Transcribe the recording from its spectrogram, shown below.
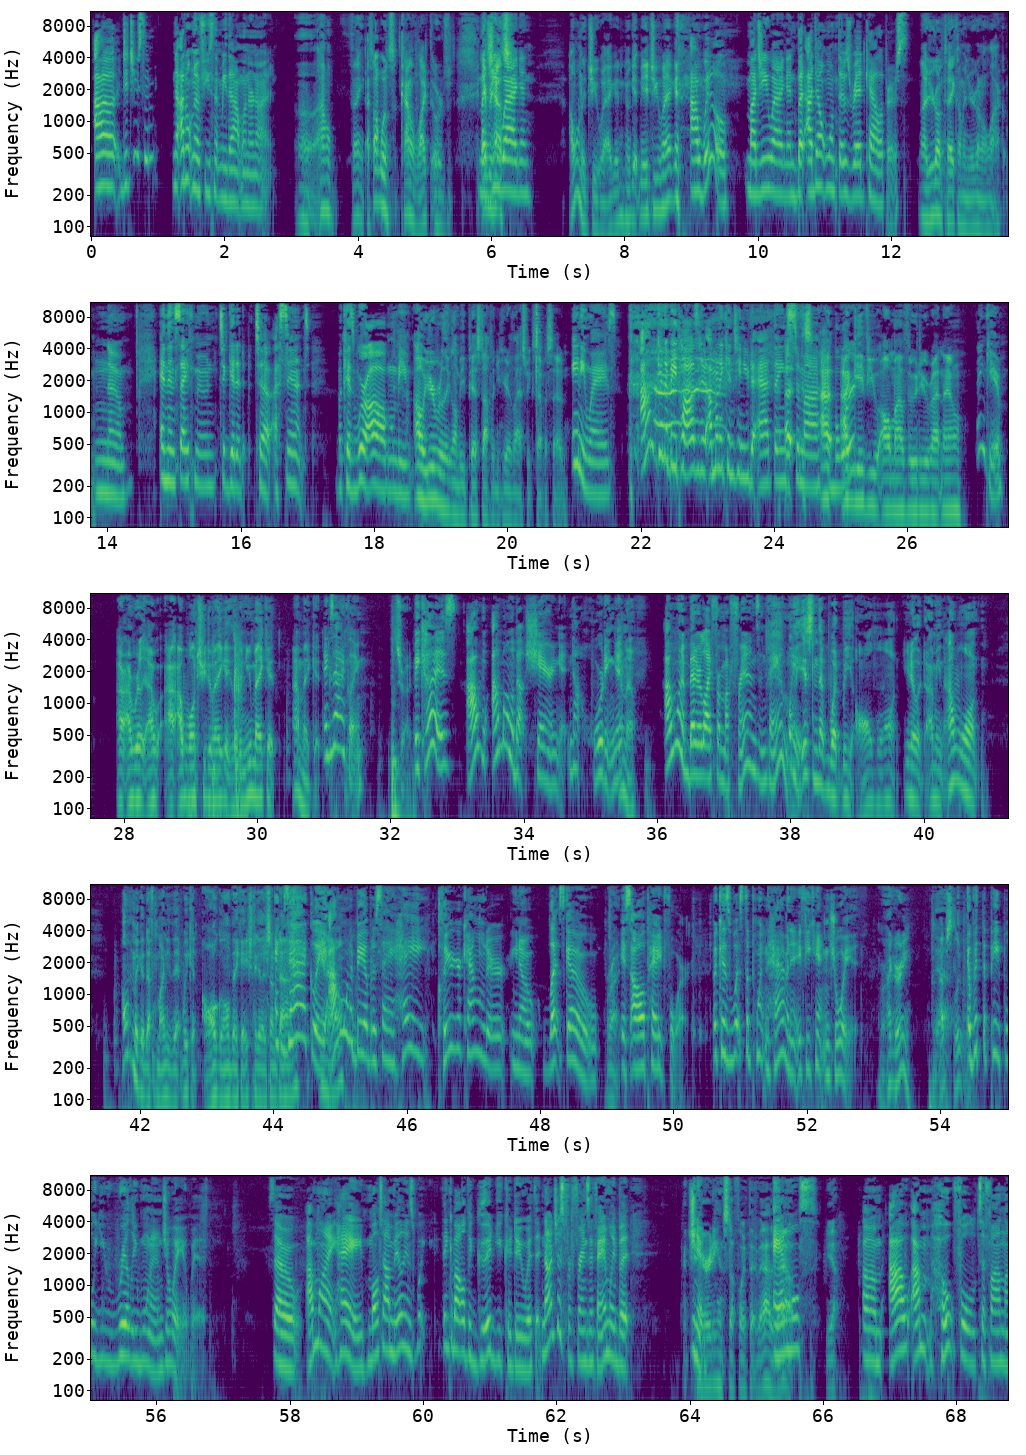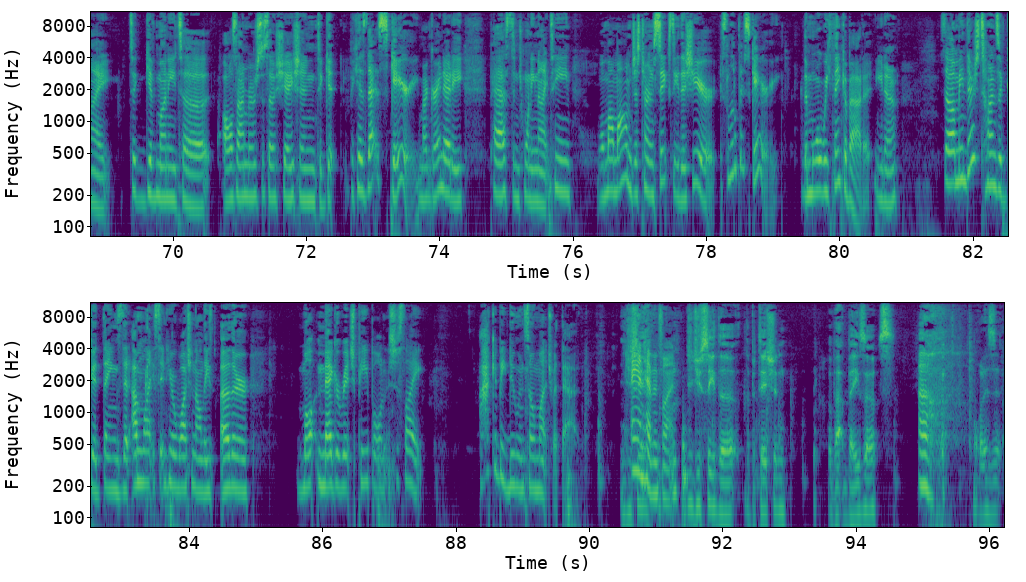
Uh, did you send? No, I don't know if you sent me that one or not. Uh, I don't think I saw one's kind of like the or My G wagon. I want a G wagon. You'll get me a G wagon. I will. My G wagon, but I don't want those red calipers. no, you're gonna take them and you're gonna like them. No. And then Safe Moon to get it to a cent because we're all going to be. Oh, you're really gonna be pissed off when you hear last week's episode. Anyways, I'm going to be positive. I'm going to continue to add things uh, to my I, board. I give you all my voodoo right now. Thank you. I, I really, I, I want you to make it because when you make it, I make it. Exactly. That's right. because I, am all about sharing it, not hoarding it. I know. I want a better life for my friends and family. I mean, isn't that what we all want? You know, I mean, I want, I want to make enough money that we can all go on vacation together sometime. Exactly. you I want to be able to say, "Hey, clear your calendar. You know, let's go. Right. It's all paid for." Because what's the point in having it if you can't enjoy it I agree. Absolutely. with the people you really want to enjoy it with? So I'm like, hey, multi millions. What think about all the good you could do with it, not just for friends and family, but Charity and stuff like that. without a doubt. animals. Yeah. Um, I, I'm hopeful to find like to give money to Alzheimer's Association to get because that's scary. My granddaddy passed in 2019. Well, my mom just turned 60 this year. It's a little bit scary. The more we think about it, you know. So I mean, there's tons of good things that I'm like sitting here watching all these other mega rich people, and it's just like I could be doing so much with that and see- having fun. Did you see the the petition about Bezos? Oh. What is it?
